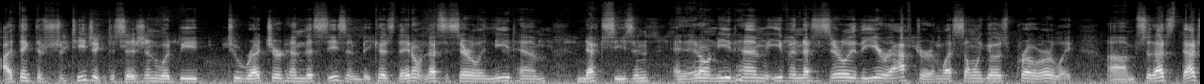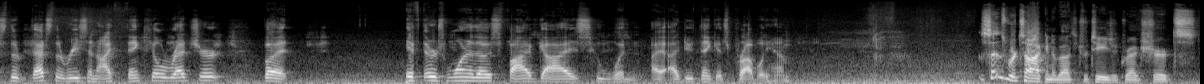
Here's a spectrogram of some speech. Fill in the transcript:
I think the strategic decision would be to redshirt him this season because they don't necessarily need him next season, and they don't need him even necessarily the year after unless someone goes pro early. Um, so that's that's the that's the reason I think he'll redshirt. But if there's one of those five guys who wouldn't, I, I do think it's probably him. Since we're talking about strategic red shirts,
